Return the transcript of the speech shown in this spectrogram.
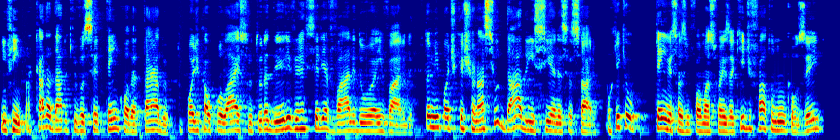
Enfim, para cada dado que você tem coletado, tu pode calcular a estrutura dele e ver se ele é válido ou é inválido. Tu também pode questionar se o dado em si é necessário. Por que, que eu tenho essas informações aqui? De fato, nunca usei.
